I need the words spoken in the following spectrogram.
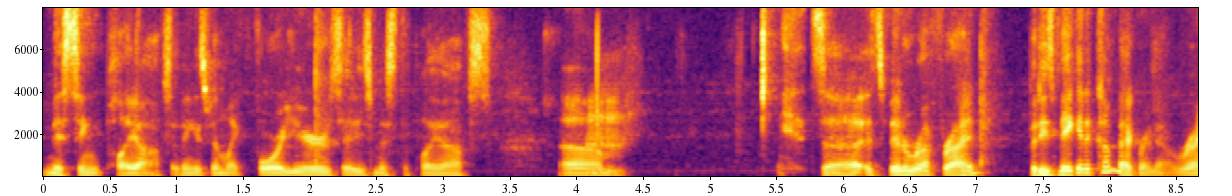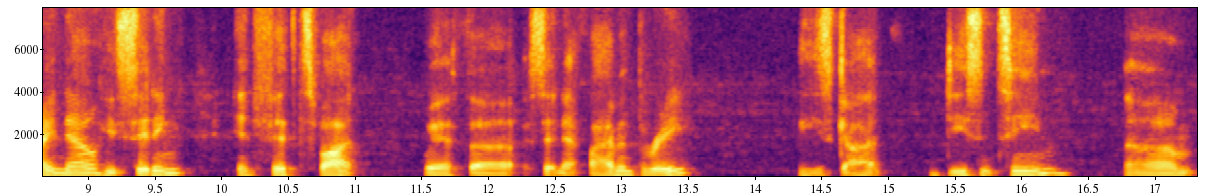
missing playoffs. I think it's been like four years that he's missed the playoffs. Um, Mm. It's uh, it's been a rough ride, but he's making a comeback right now. Right now, he's sitting in fifth spot with uh, sitting at five and three. He's got decent team, um,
